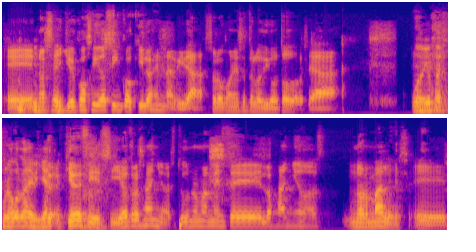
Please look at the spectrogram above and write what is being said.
Eh, no sé, yo he cogido 5 kilos en Navidad, solo con eso te lo digo todo. O sea, Bueno, yo parezco una bola de billar. Qu- Quiero decir, si otros años, tú normalmente los años normales, eh,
